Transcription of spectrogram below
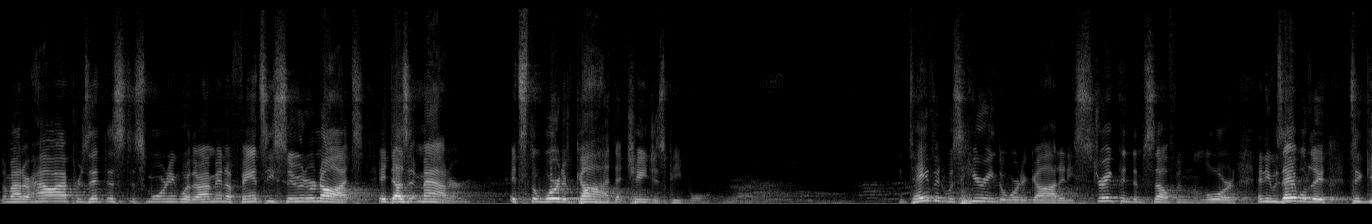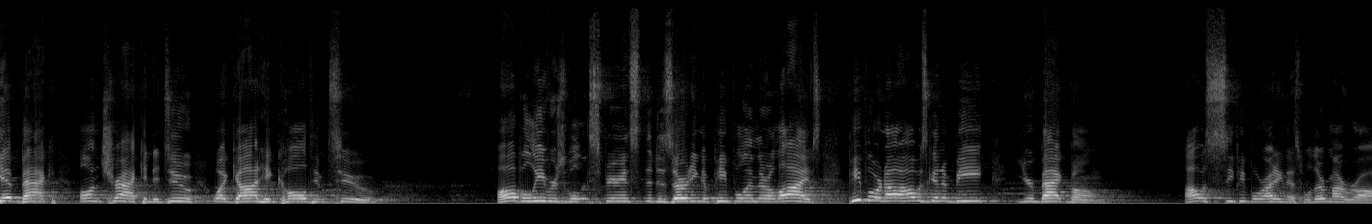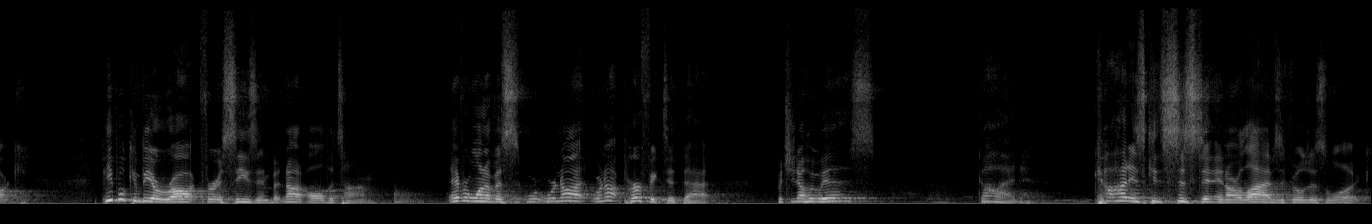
No matter how I present this this morning, whether I'm in a fancy suit or not, it doesn't matter. It's the Word of God that changes people. And David was hearing the word of God and he strengthened himself in the Lord and he was able to, to get back on track and to do what God had called him to. All believers will experience the deserting of people in their lives. People are not always going to be your backbone. I always see people writing this, well, they're my rock. People can be a rock for a season, but not all the time. Every one of us, we're not, we're not perfect at that. But you know who is? God. God is consistent in our lives if we'll just look.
